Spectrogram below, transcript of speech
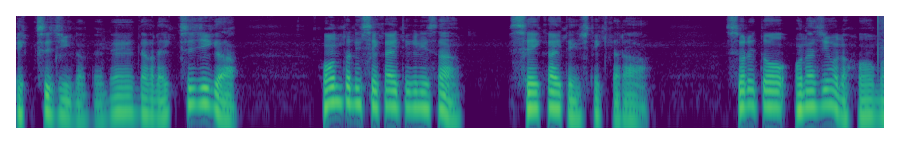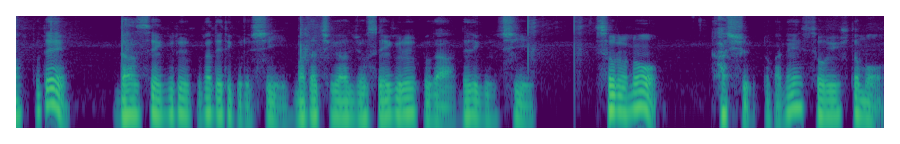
XG なんだよね。だから XG が本当に世界的にさ、正回転してきたら、それと同じようなフォーマットで男性グループが出てくるし、また違う女性グループが出てくるし、ソロの歌手とかね、そういう人も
